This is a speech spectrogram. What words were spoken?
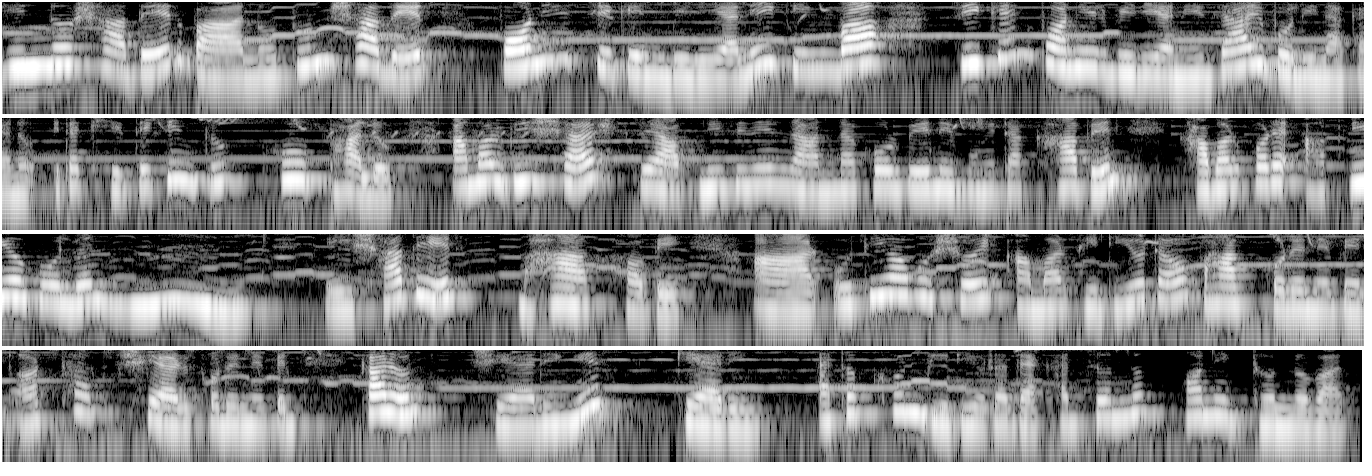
ভিন্ন স্বাদের বা নতুন স্বাদের পনির চিকেন বিরিয়ানি কিংবা চিকেন পনির বিরিয়ানি যাই বলি না কেন, এটা খেতে কিন্তু খুব ভালো। আমার বিশ্বাস যে আপনি যেদিন রান্না করবেন এবং এটা খাবেন, খাবার পরে আপনিও বলবেন, হুম, এই স্বাদের ভাগ হবে। আর অতি অবশ্যই আমার ভিডিওটাও ভাগ করে নেবেন, অর্থাৎ শেয়ার করে নেবেন। কারণ শেয়ারিং ইজ কেয়ারিং এতক্ষণ ভিডিওটা দেখার জন্য অনেক ধন্যবাদ।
